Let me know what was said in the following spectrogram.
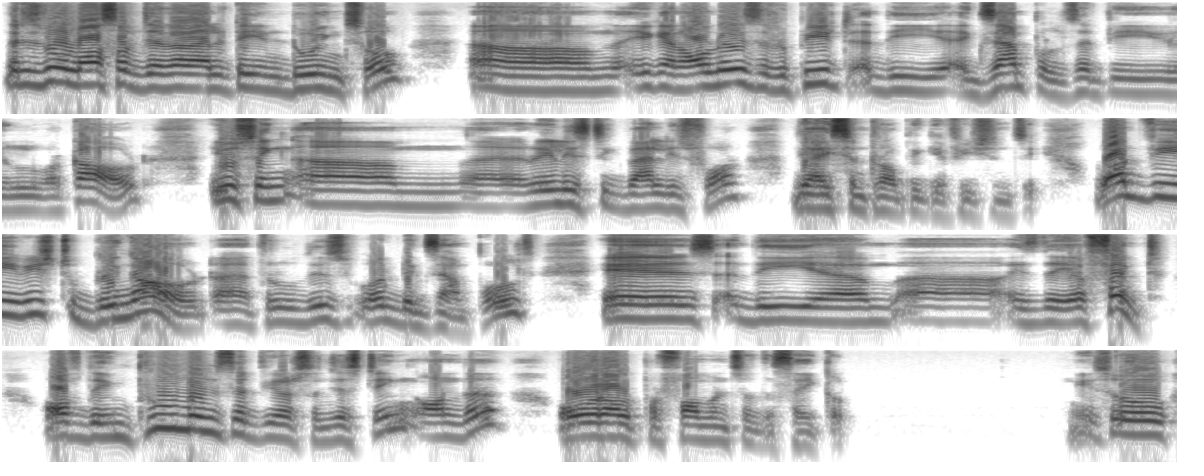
There is no loss of generality in doing so um, you can always repeat the examples that we will work out using um, uh, realistic values for the isentropic efficiency. What we wish to bring out uh, through these worked examples is the um, uh, is the effect of the improvements that we are suggesting on the overall performance of the cycle. Okay, so,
